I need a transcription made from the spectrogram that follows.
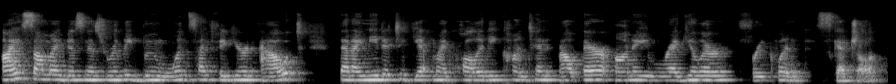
I saw my business really boom once I figured out that I needed to get my quality content out there on a regular, frequent schedule.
